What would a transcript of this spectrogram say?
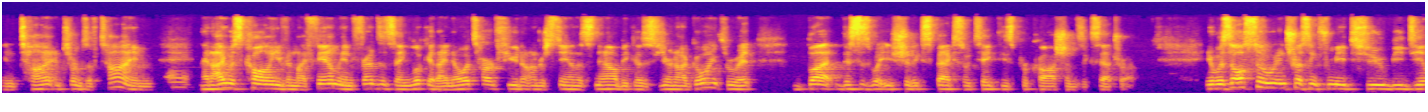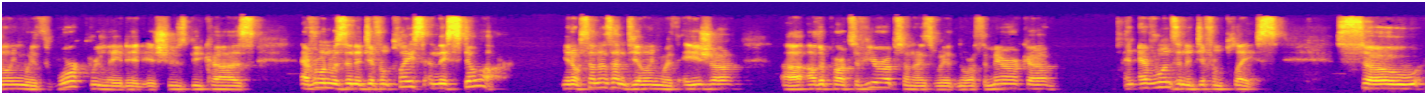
in time in terms of time right. and i was calling even my family and friends and saying look at i know it's hard for you to understand this now because you're not going through it but this is what you should expect so take these precautions etc it was also interesting for me to be dealing with work related issues because everyone was in a different place and they still are you know sometimes i'm dealing with asia uh, other parts of Europe, sometimes with North America, and everyone's in a different place. So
